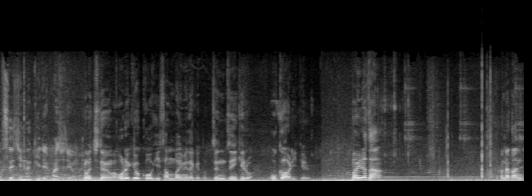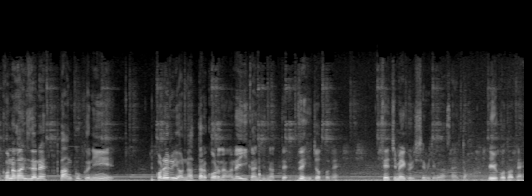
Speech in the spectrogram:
お世辞抜きでマジでうまい。マジでうまい。俺今日コーヒー3杯目だけど全然いけるわ。おかわりいける。まあ皆さんこんな感じこんな感じでねバンコクに来れるようになったらコロナがねいい感じになってぜひちょっとね聖地巡りしてみてくださいということで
